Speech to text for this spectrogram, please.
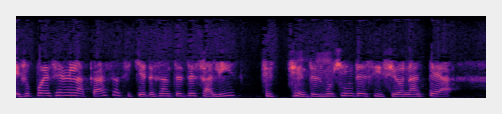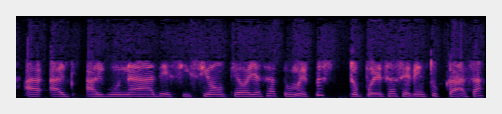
eso puede ser en la casa, si quieres antes de salir. Si sientes mucha indecisión ante a- a- a- alguna decisión que vayas a tomar, pues lo puedes hacer en tu casa.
